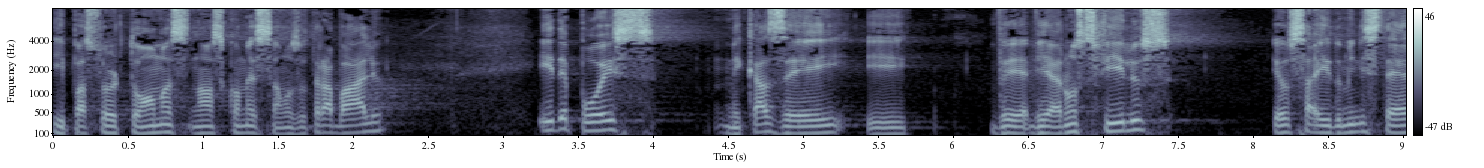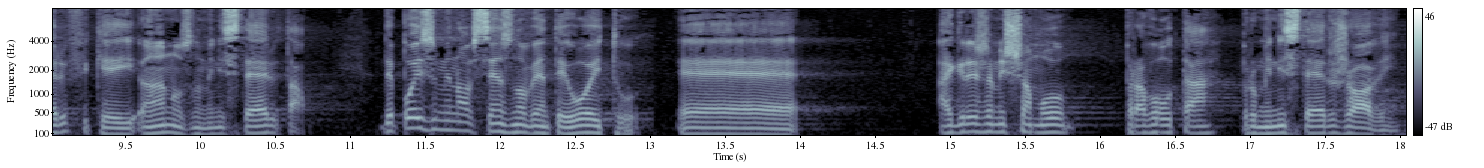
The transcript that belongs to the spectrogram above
e pastor Thomas, nós começamos o trabalho. E depois me casei e vieram os filhos. Eu saí do ministério, fiquei anos no ministério e tal. Depois, em 1998, é, a igreja me chamou para voltar para o ministério jovem.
